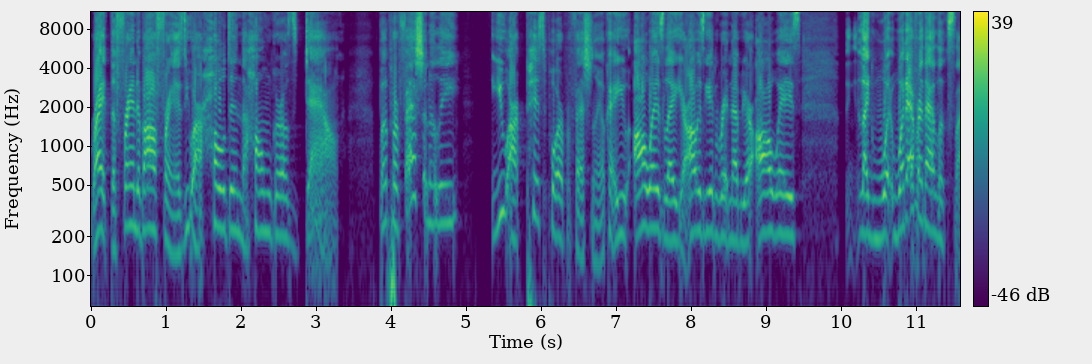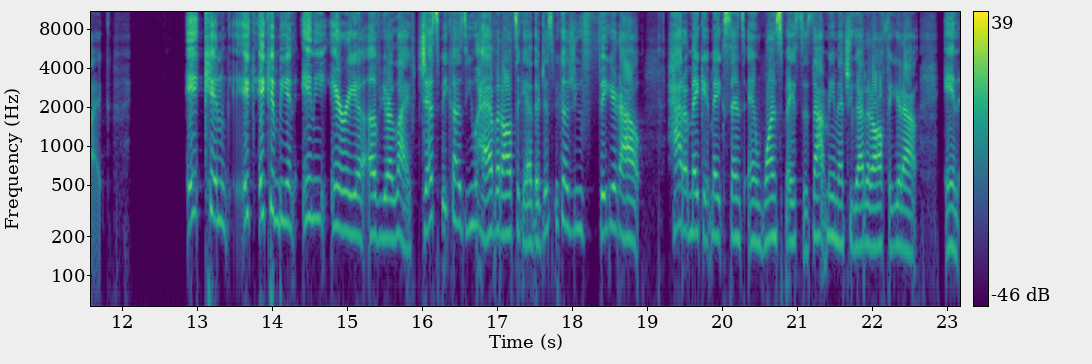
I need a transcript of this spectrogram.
right? The friend of all friends. You are holding the homegirls down. But professionally, you are piss poor professionally, okay? You always late, you're always getting written up, you're always like what whatever that looks like it can it, it can be in any area of your life. Just because you have it all together just because you figured out how to make it make sense in one space does not mean that you got it all figured out in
